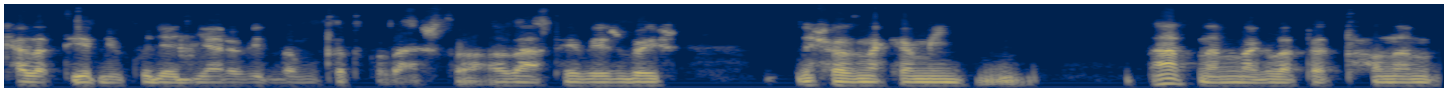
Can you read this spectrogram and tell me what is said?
kellett írniuk ugye egy ilyen rövid bemutatkozást az ATV-sbe is, és az nekem így, hát nem meglepett, hanem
